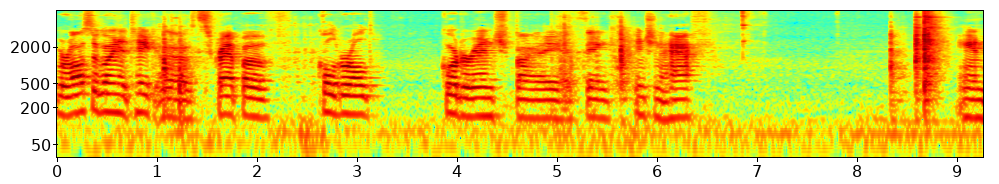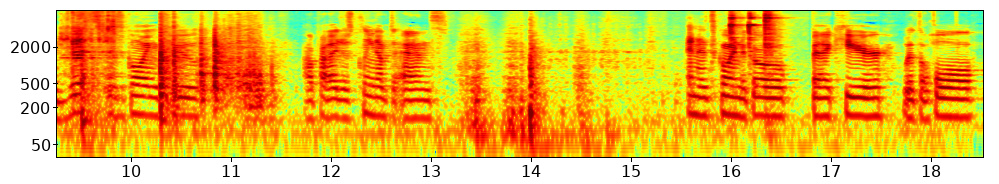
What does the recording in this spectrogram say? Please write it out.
We're also going to take a scrap of cold rolled quarter inch by I think inch and a half and this is going to I'll probably just clean up the ends and it's going to go back here with a hole.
